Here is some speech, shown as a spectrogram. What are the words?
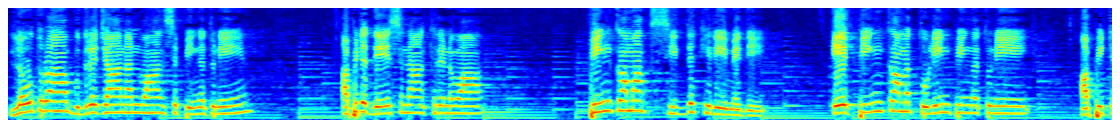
ලෞතුරා බුදුරජාණන් වහන්සේ පිංහතුනේ අපිට දේශනා කරනවා පින්කමක් සිද්ධ කිරීමේදී. ඒ පින්කම තුළින් පිංහතුනේ අපිට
